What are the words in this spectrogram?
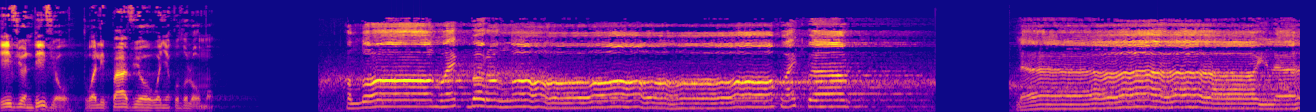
Hivyo ndivyo tuwalipavyo wenye kudhulumu. الله أكبر الله أكبر لا إله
